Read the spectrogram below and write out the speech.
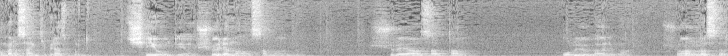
Kamera sanki biraz burada şey oldu ya. Şöyle mi alsam abi? Şuraya alsam tam oluyor galiba. Şu an nasıl?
